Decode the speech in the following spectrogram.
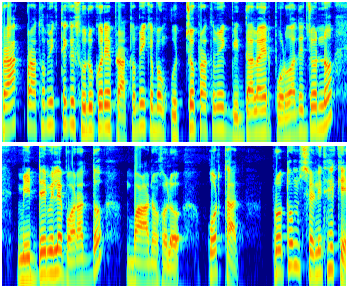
প্রাক প্রাথমিক থেকে শুরু করে প্রাথমিক এবং উচ্চ প্রাথমিক বিদ্যালয়ের পড়ুয়াদের জন্য মিড ডে মিলে বরাদ্দ বাড়ানো হলো। অর্থাৎ প্রথম শ্রেণি থেকে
